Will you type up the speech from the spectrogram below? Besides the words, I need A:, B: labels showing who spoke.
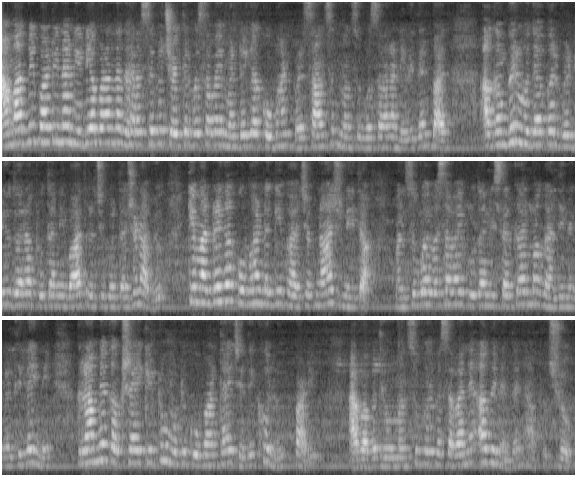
A: આમ આદમી પાર્ટીના ડેડિયાપાડાના ધારાસભ્ય ચૈત્ર વસાવાએ મનરેગા કૌભાંડ પર સાંસદ મનસુખ વસાવાના નિવેદન બાદ આ ગંભીર મુદ્દા પર વીડિયો દ્વારા પોતાની વાત રજૂ કરતા જણાવ્યું કે મનરેગા કૌભાંડ અંગે ભાજપના જ નેતા મનસુખભાઈ વસાવાએ પોતાની સરકારમાં ગાંધીનગરથી લઈને ગ્રામ્ય કક્ષાએ કેટલું મોટું કૌભાંડ થાય છે તે ખુલ્લું પાડ્યું. આ બાબતે હું મનસુખભાઈ વસાવાને અભિનંદન આપું છું.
